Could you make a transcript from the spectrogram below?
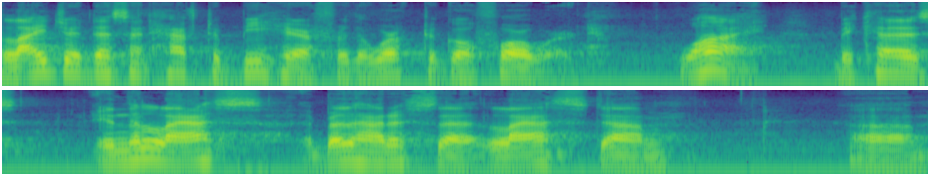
Elijah doesn't have to be here for the work to go forward. Why? Because in the last, Brother Houteff's uh, last, um, um,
